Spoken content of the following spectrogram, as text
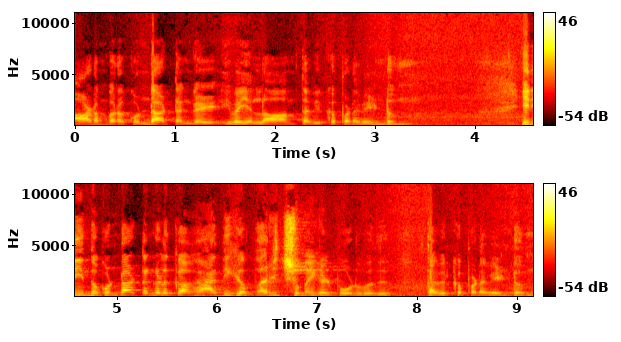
ஆடம்பர கொண்டாட்டங்கள் இவையெல்லாம் தவிர்க்கப்பட வேண்டும். இனி இந்த கொண்டாட்டங்களுக்காக அதிக வரிச்சுமைகள் போடுவது தவிர்க்கப்பட வேண்டும்.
